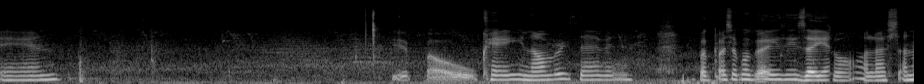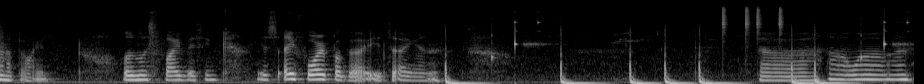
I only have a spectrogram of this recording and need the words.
And, Yep, okay. Number seven. Pagpasok ko guys is ayan. So, alas, ano na pa ngayon? Almost five, I think. Yes, ay, four pa guys. Ayan. Sa, awan.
